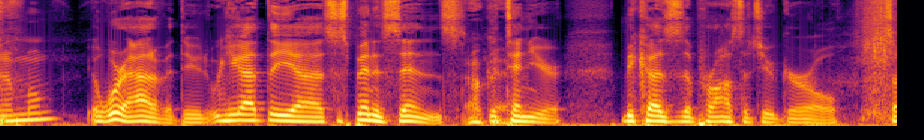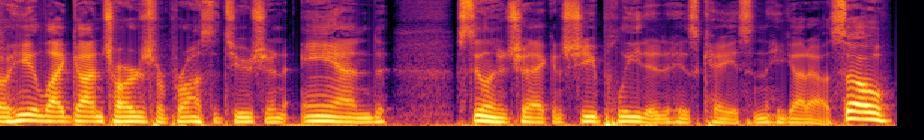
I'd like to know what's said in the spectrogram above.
Minimum. We're out of it, dude. We got the uh, suspended sentence, Okay. the 10 year, because the prostitute girl. So he like got in charges for prostitution and stealing a check, and she pleaded his case, and he got out. So,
